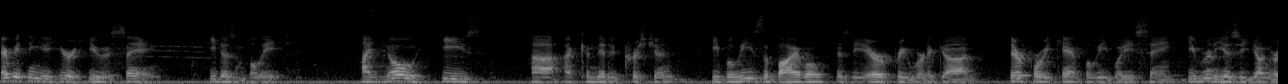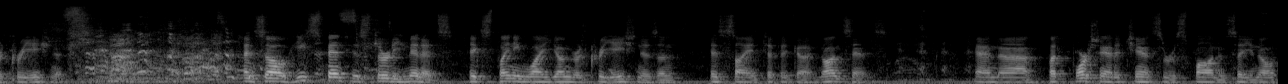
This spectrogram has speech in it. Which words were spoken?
everything you hear Hugh is saying, he doesn't believe. I know he's uh, a committed Christian. He believes the Bible is the error-free Word of God. Therefore, he can't believe what he's saying. He really is a young Earth creationist. and so he spent his 30 minutes explaining why young Earth creationism is scientific uh, nonsense. And uh, but fortunately, I had a chance to respond and say, you know,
